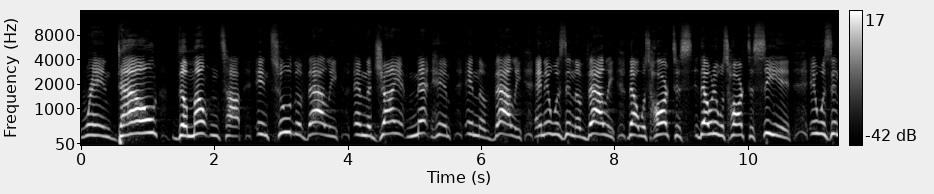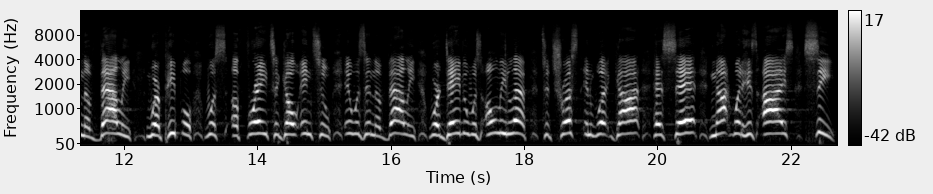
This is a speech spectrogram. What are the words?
ran down the mountaintop into the valley, and the giant met him in the valley. And it was in the valley that was hard to that it was hard to see in. It was in the valley where people was afraid to go into. It was in the valley where David was only left to trust in what God has said, not what his eyes see.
